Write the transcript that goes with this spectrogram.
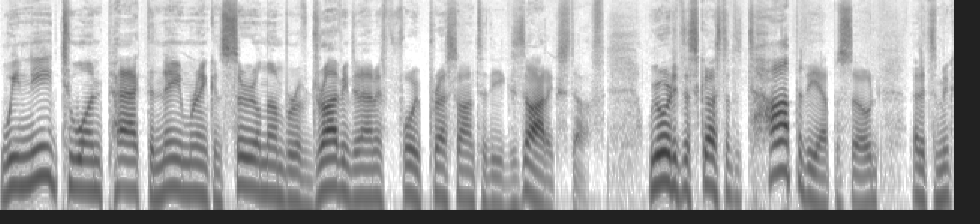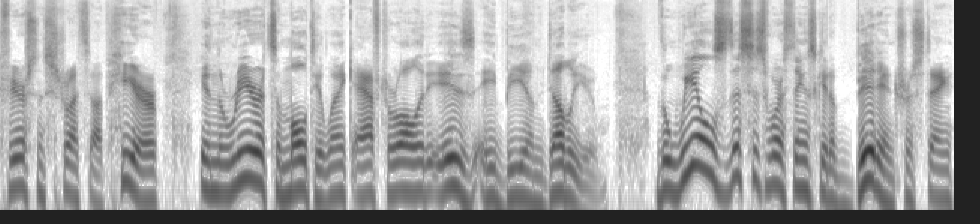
we need to unpack the name, rank, and serial number of driving dynamics before we press on to the exotic stuff. We already discussed at the top of the episode that it's a MacPherson struts up here. In the rear, it's a multi-link. After all, it is a BMW. The wheels, this is where things get a bit interesting.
